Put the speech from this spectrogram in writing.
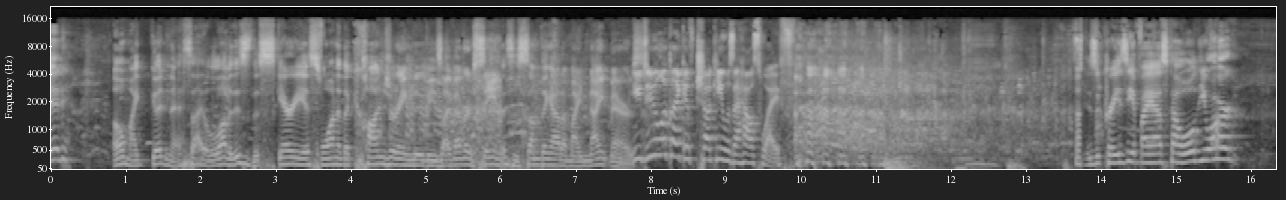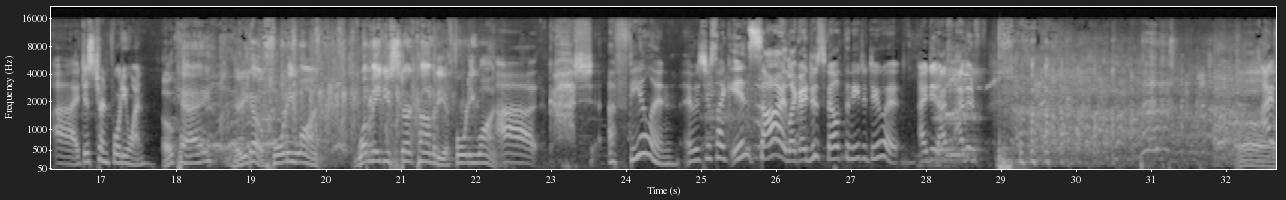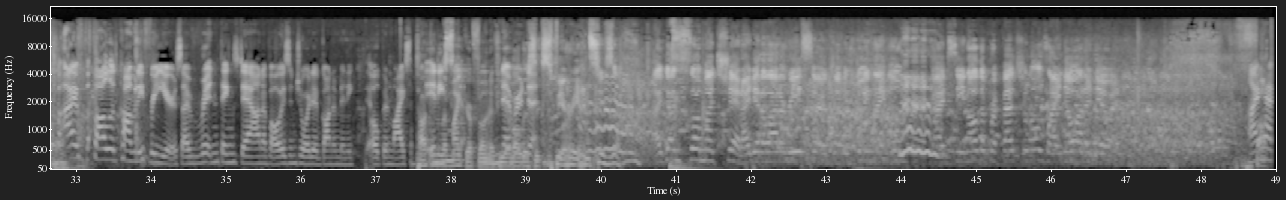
Did? Oh my goodness, I love it. This is the scariest one of the Conjuring movies I've ever seen. This is something out of my nightmares. You do look like if Chucky was a housewife. Is it crazy if I ask how old you are? Uh, I just turned 41. Okay, there you go, 41. What made you start comedy at 41? Uh, gosh, a feeling. It was just like inside. Like I just felt the need to do it. I did. I've, I've been. I've, I've followed comedy for years. I've written things down. I've always enjoyed it. I've gone to many open mics. Talk Any into the s- microphone if you have never all this done- experience. Like, I've done so much shit. I did a lot of research. I was doing my homework. I've seen all the professionals. I know how to do it. I had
